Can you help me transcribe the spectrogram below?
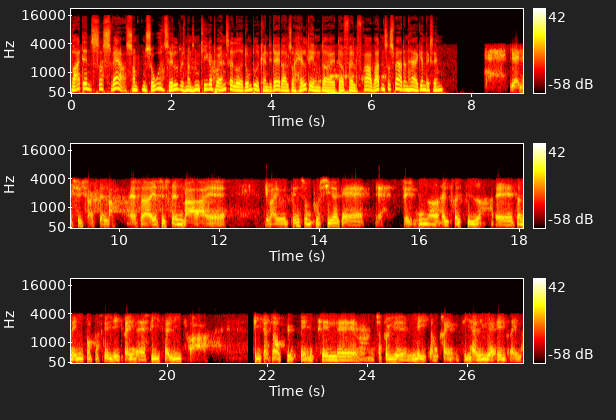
Var den så svær, som den så ud til, hvis man sådan kigger på antallet af dumpede kandidater, altså halvdelen, der, der faldt fra? Var den så svær, den her agenteksamen? Ja, det synes faktisk, den var. Altså, jeg synes, den var... Øh, det var jo et pensum på cirka ja, 550 sider, øh, sådan inden for forskellige grene af FIFA, lige fra FIFAs opbygning til øh, selvfølgelig mest omkring de her nye agentregler.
